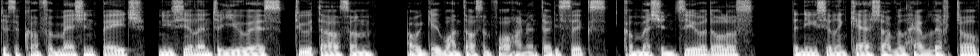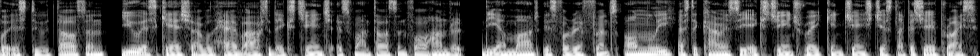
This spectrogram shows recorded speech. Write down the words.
There's a confirmation page, New Zealand to US, 2000. I would get 1,436, commission $0. The New Zealand cash I will have left over is 2000. US cash I will have after the exchange is 1400. The amount is for reference only as the currency exchange rate can change just like a share price.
